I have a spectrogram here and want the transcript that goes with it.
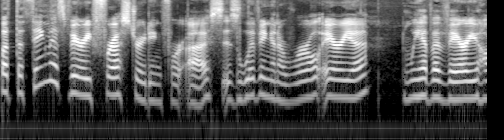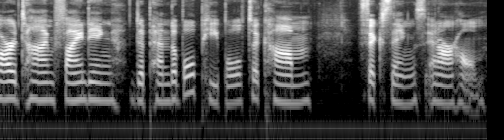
But the thing that's very frustrating for us is living in a rural area. We have a very hard time finding dependable people to come fix things in our home.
